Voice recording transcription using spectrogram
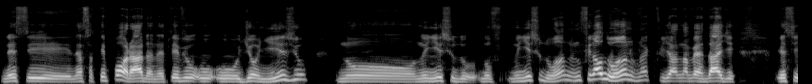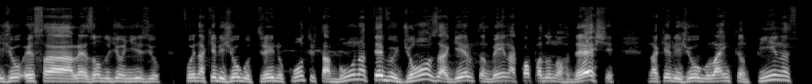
nesse, nessa temporada. Né? Teve o, o Dionísio no, no, início do, no, no, início do ano, no final do ano, né? que já na verdade esse, essa lesão do Dionísio foi naquele jogo treino contra o Itabuna. Teve o John, zagueiro também, na Copa do Nordeste, naquele jogo lá em Campinas.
